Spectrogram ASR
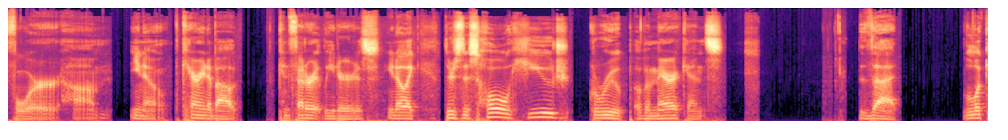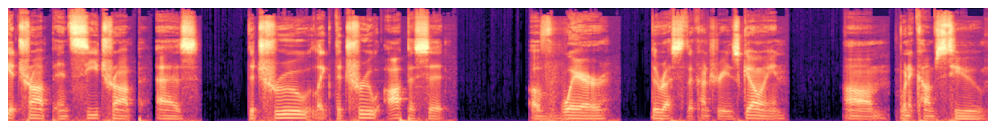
for um, you know, caring about Confederate leaders. You know, like there's this whole huge group of Americans that look at Trump and see Trump as the true, like the true opposite of where the rest of the country is going um, when it comes to,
